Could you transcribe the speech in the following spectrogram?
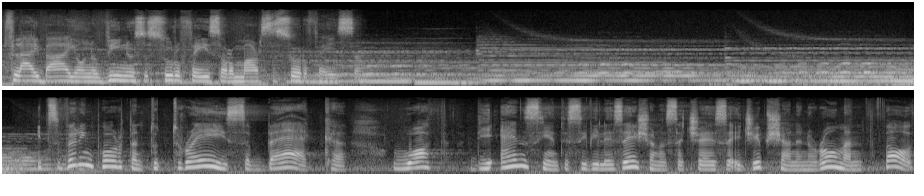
fly by on Venus surface or Mars surface. It's very important to trace back what the ancient civilizations such as Egyptian and Roman thought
